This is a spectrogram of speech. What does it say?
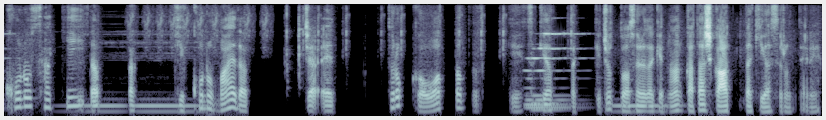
この先だったっけ？この前だっじゃ、え、トロックが終わったんだっけ？先だったっけ？ちょっと忘れたけど、なんか確かあった気がするんだよね。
